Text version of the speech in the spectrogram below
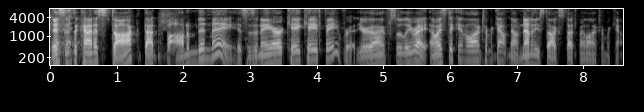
this is the kind of stock that bottomed in May. This is an ARKK favorite. You're absolutely right. Am I sticking in the long term account? No, none of these stocks touch my long term account.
